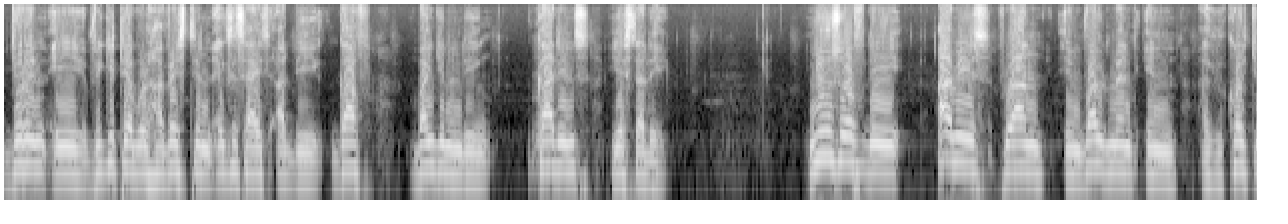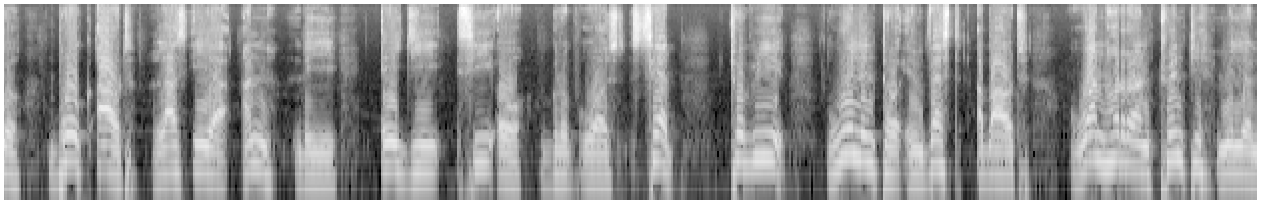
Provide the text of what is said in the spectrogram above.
during a vegetable harvesting exercise at the Gulf Banjinding Gardens yesterday. News of the Army's planned involvement in agriculture broke out last year and the AGCO group was said to be willing to invest about 120 million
